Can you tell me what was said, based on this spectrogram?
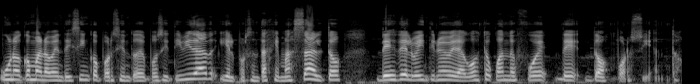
1,95% de positividad y el porcentaje más alto desde el 29 de agosto cuando fue de 2%.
